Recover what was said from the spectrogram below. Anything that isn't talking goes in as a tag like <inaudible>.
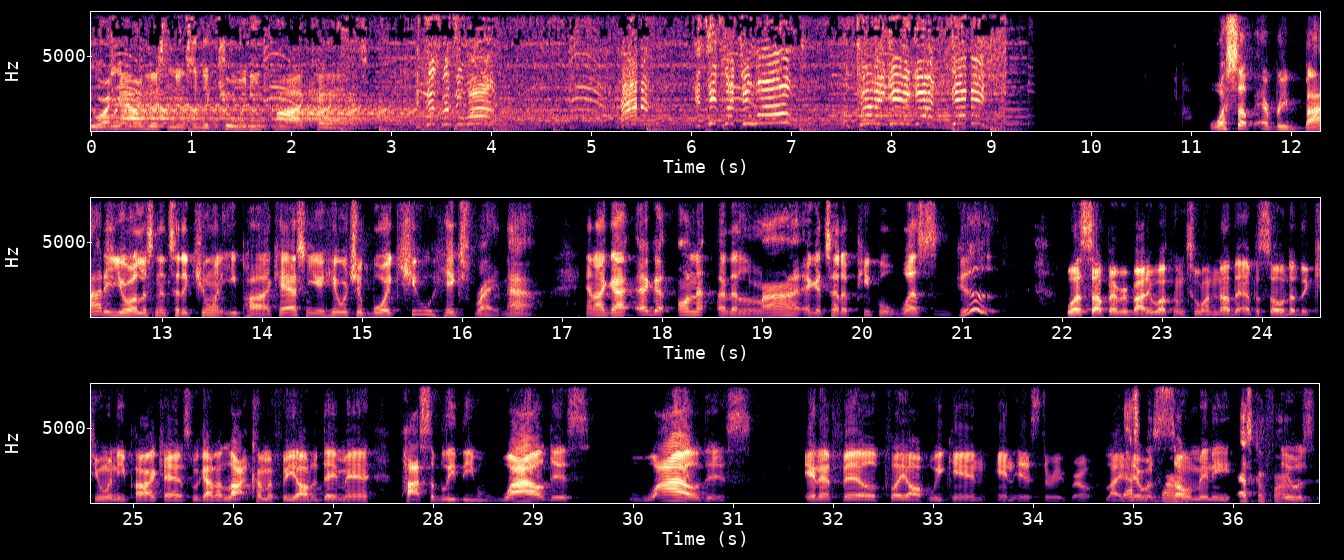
You are now listening to the Q&E podcast. Is this what you want? Huh? Is this what you want? Well, come and get it, goddammit! What's up, everybody? You're listening to the Q&E podcast, and you're here with your boy Q Hicks right now. And I got Edgar on the other line. Edgar, tell the people what's good. What's up, everybody? Welcome to another episode of the Q and E podcast. We got a lot coming for y'all today, man. Possibly the wildest, wildest NFL playoff weekend in history, bro. Like That's there was confirmed. so many. That's confirmed. It was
